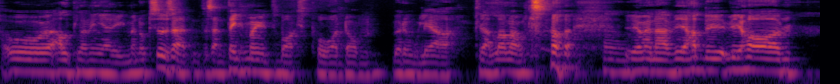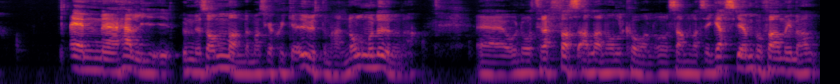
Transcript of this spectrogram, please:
och all planering. Men också så här, sen tänker man ju tillbaks på de roliga kvällarna också. Mm. Jag menar, vi, hade, vi har en helg under sommaren där man ska skicka ut de här nollmodulerna. Eh, och då träffas alla nollkorn och samlas i gasken på förmiddagen.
